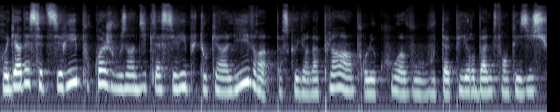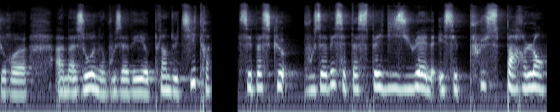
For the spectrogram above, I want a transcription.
regardez cette série. Pourquoi je vous indique la série plutôt qu'un livre? Parce qu'il y en a plein, hein, pour le coup. vous, vous tapez Urban Fantasy sur Amazon, vous avez plein de titres c'est parce que vous avez cet aspect visuel et c'est plus parlant,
